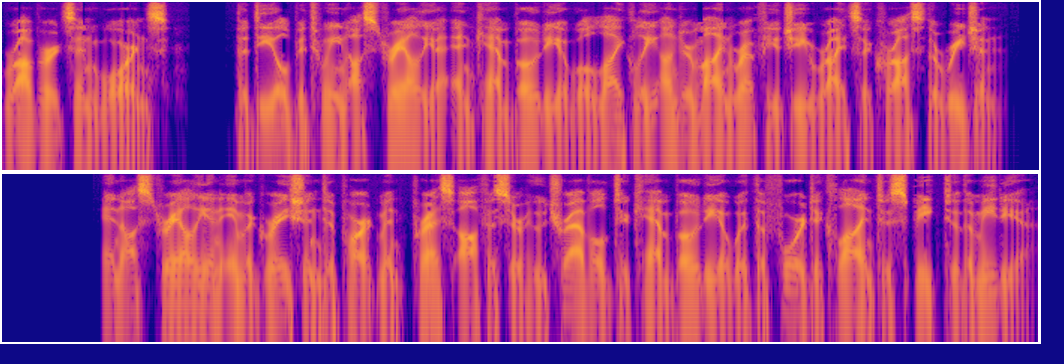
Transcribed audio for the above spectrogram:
Robertson warns, the deal between Australia and Cambodia will likely undermine refugee rights across the region. An Australian Immigration Department press officer who travelled to Cambodia with the four declined to speak to the media.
